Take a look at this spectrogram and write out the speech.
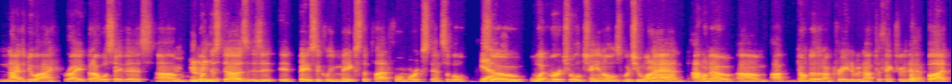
neither do I, right? But I will say this: um, what this does is it, it basically makes the platform more extensible. Yeah. So, what virtual channels would you want to add? I don't know. Um, I don't know that I'm creative enough to think through that. But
